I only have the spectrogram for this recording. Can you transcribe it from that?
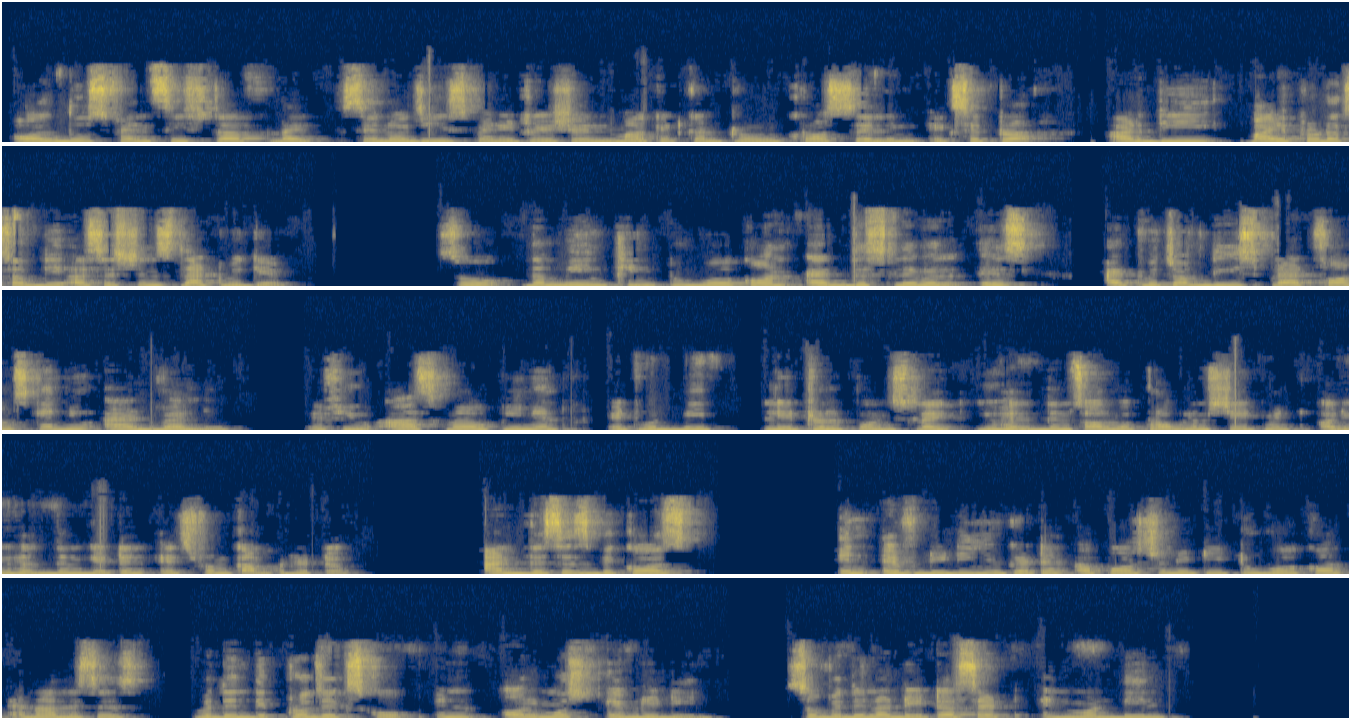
All those fancy stuff like synergies penetration market control cross selling etc are the byproducts of the assistance that we give. So the main thing to work on at this level is at which of these platforms can you add value? If you ask my opinion it would be lateral points like you help them solve a problem statement or you help them get an edge from competitor. And this is because in FDD, you get an opportunity to work on analysis within the project scope in almost every deal. So within a data set in one deal,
